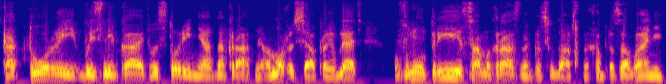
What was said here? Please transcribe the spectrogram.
который возникает в истории неоднократно. Он может себя проявлять внутри самых разных государственных образований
